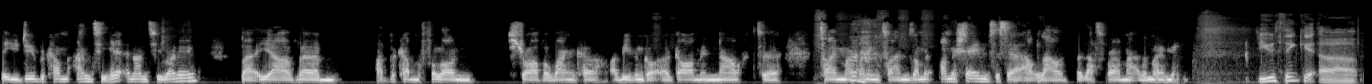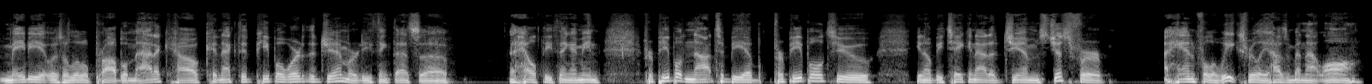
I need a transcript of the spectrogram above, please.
That you do become anti-HIIT and anti-running. But yeah, I've um, I've become a full-on Strava wanker. I've even got a Garmin now to time my running times. I'm I'm ashamed to say it out loud, but that's where I'm at at the moment. Do you think uh, maybe it was a little problematic how connected people were to the gym, or do you think that's a a healthy thing? I mean, for people not to be able, for people to, you know, be taken out of gyms just for a handful of weeks, really, hasn't been that long.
